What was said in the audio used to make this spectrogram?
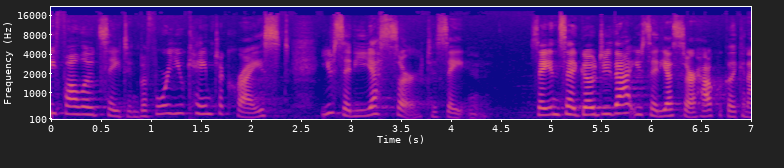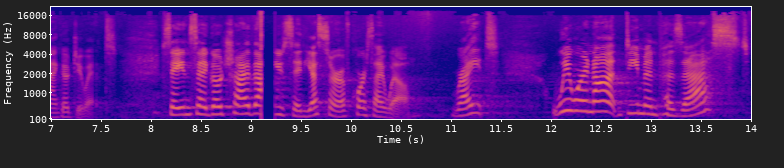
We followed Satan. Before you came to Christ, you said yes, sir, to Satan. Satan said, Go do that. You said, Yes, sir. How quickly can I go do it? Satan said, Go try that. You said, Yes, sir. Of course I will. Right? We were not demon possessed,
